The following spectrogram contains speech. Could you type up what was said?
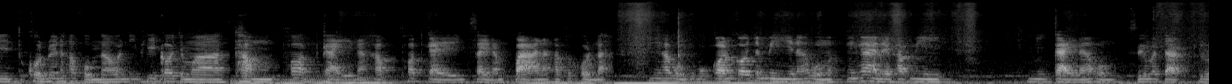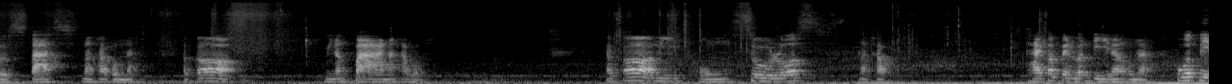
ดีทุกคนด้วยนะครับ ผมนะวันนี้พี่ก็จะมาทำทอดไก่นะครับ ทอดไก่ใส่น้ำปลานะครับ ทุกคนนะนี่ครับผมอุปกรณ์ก็จะมีนะครับผมง่ายๆเลยครับมีมีไก่นะครับผมซื้อมาจากโรสตัสนะครับ ผมนะแล้วก็มีน้ำปลานะครับผม แล้วก็มีผงซูโรสนะครับท้ายก็เป็นรสดีนะครับผมนะ ปกติ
